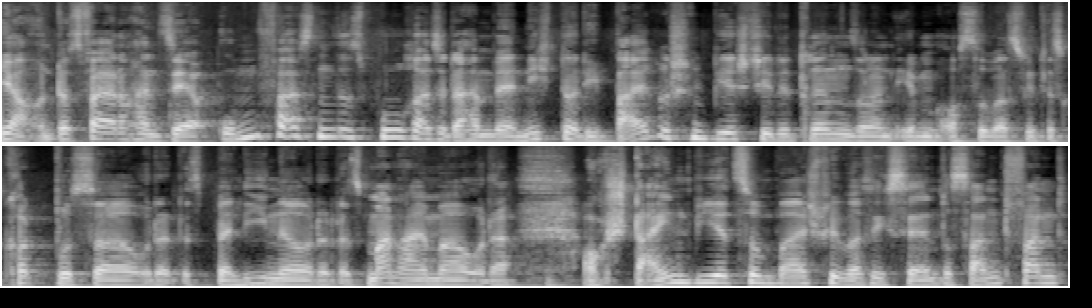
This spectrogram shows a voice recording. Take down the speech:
Ja, und das war ja noch ein sehr umfassendes Buch. Also da haben wir nicht nur die bayerischen Bierstile drin, sondern eben auch sowas wie das Cottbusser oder das Berliner oder das Mannheimer oder auch Steinbier zum Beispiel, was ich sehr interessant fand.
